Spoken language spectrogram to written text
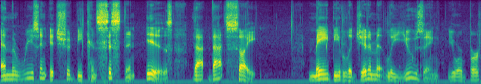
And the reason it should be consistent is that that site may be legitimately using your birth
